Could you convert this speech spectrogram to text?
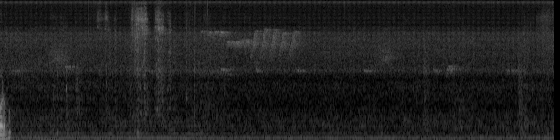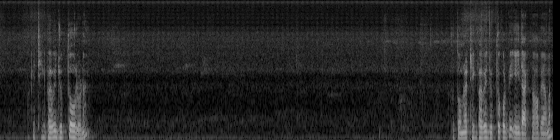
করব। ওকে, ঠিকভাবে যুক্ত হলো না। তো তোমরা ঠিকভাবে যুক্ত করবে, এই দাগটা হবে আমার।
